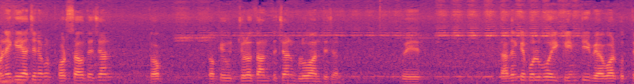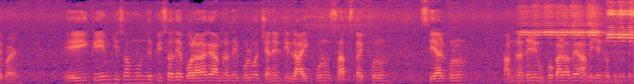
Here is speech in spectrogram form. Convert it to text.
অনেকেই আছেন এখন ফর্সা হতে চান, ত্বক, ত্বকে উজ্জ্বলতা আনতে চান, গ্লো আনতে চান। তো তাদেরকে বলব এই ক্রিমটি ব্যবহার করতে পারেন। এই ক্রিমটি সম্বন্ধে বিশদে বলার আগে আপনাদের বলব, চ্যানেলটি লাইক করুন, সাবস্ক্রাইব করুন, শেয়ার করুন। আপনাদেরই উপকার হবে। আমি যে নতুন নতুন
